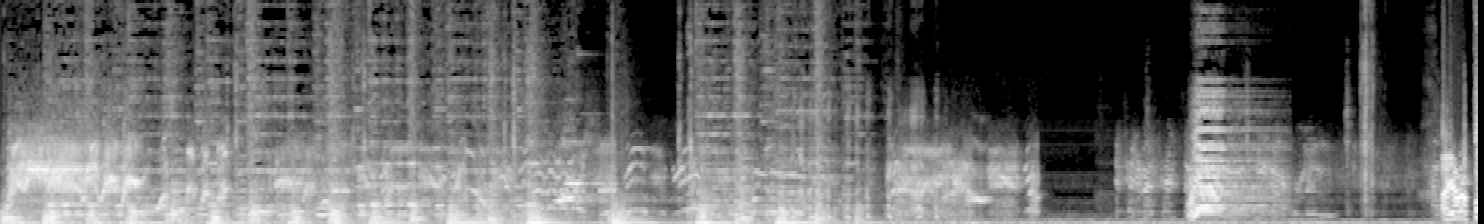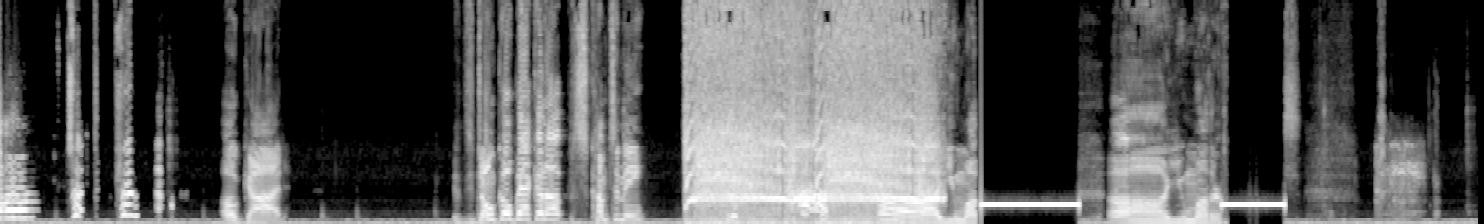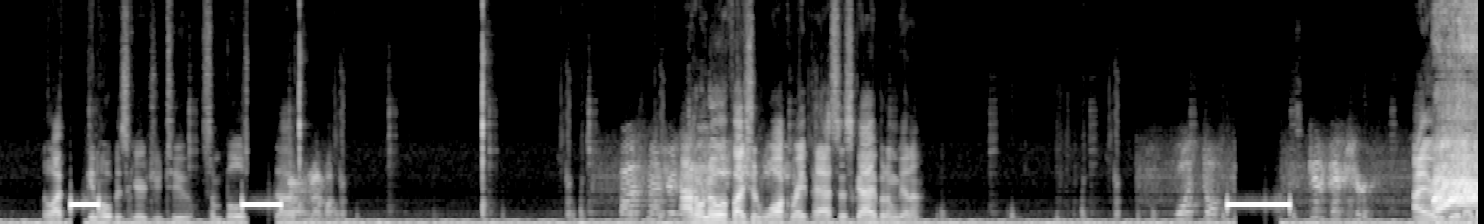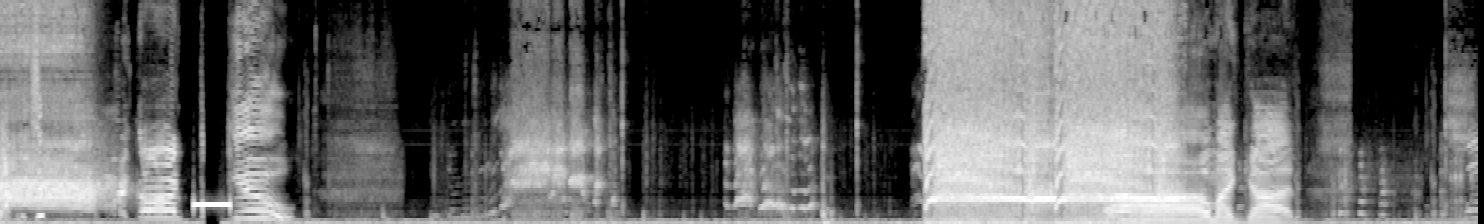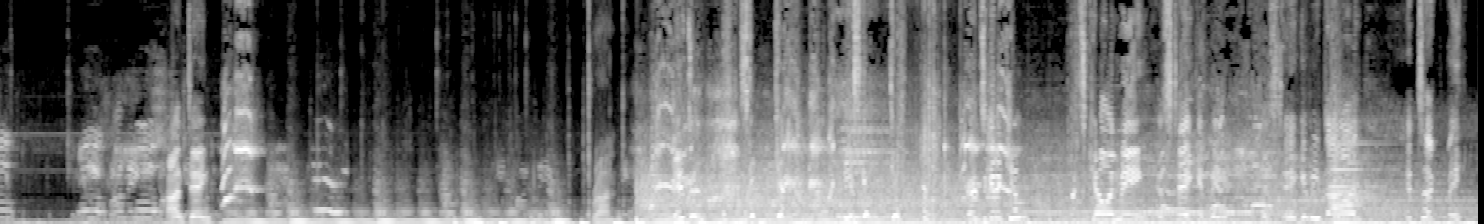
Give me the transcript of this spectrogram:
I got a photo. Oh God! Don't go backing up. Come to me. oh, you mother. Oh, you mother. Oh, I fucking hope it scared you too. Some bullshit. Dog. I don't know if I should walk right past this guy, but I'm gonna. What the f? Get a picture. I already did. I got it. Oh my god! F you! Oh my god! Hunting! Run. It's, it's gonna kill He's gonna kill It's gonna kill It's killing me! It's taking me! It's taking me, dog! It took me!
